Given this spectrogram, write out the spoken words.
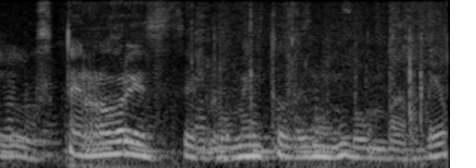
los terrores del momento de un bombardeo.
